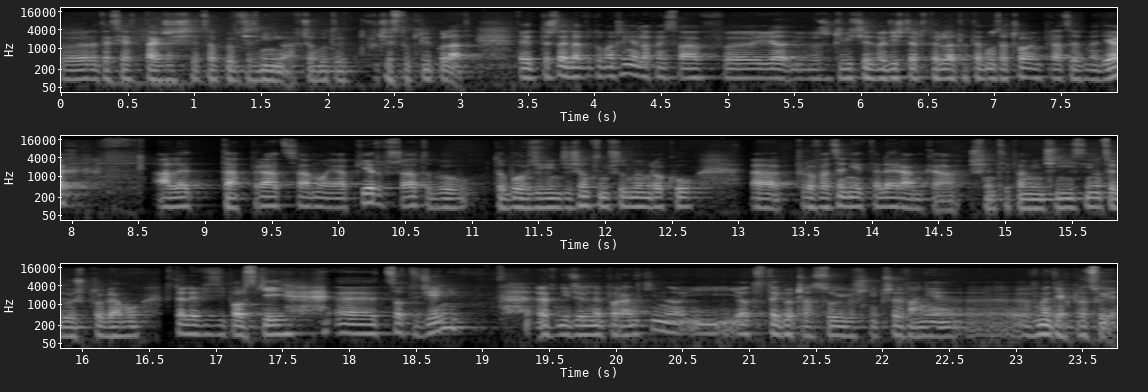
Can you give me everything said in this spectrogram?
w redakcjach także się całkowicie zmieniła w ciągu tych dwudziestu kilku lat. Też tak dla wytłumaczenia dla Państwa, ja rzeczywiście 24 lata temu zacząłem pracę w mediach ale ta praca moja pierwsza to, był, to było w 1997 roku e, prowadzenie Teleranka świętej pamięci nieistniejącego już programu w telewizji polskiej e, co tydzień w niedzielne poranki, no i od tego czasu już nieprzerwanie e, w mediach pracuję.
